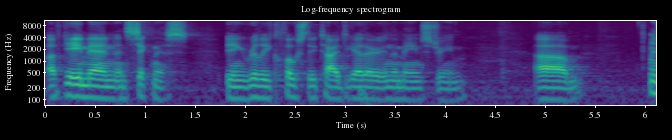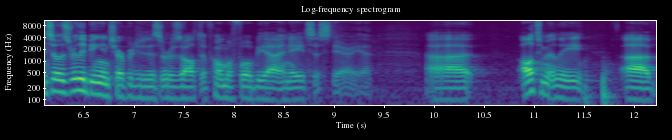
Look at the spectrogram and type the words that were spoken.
of gay men and sickness being really closely tied together in the mainstream. Um, and so it was really being interpreted as a result of homophobia and AIDS hysteria. Uh, ultimately, uh,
